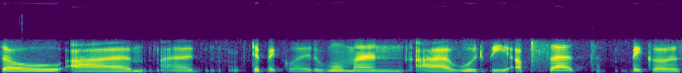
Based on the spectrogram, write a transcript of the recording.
So um, uh, typically, the woman uh, would be upset because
